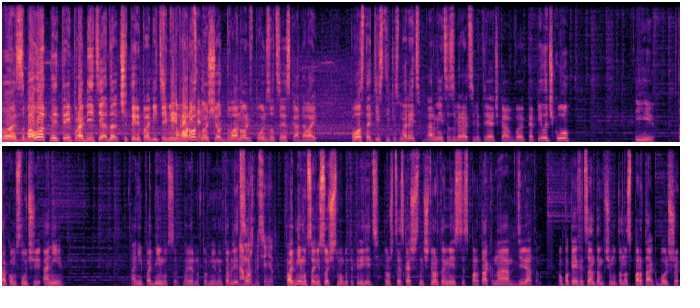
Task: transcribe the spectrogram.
Ой, заболотный, три пробития, да, четыре пробития Четыре мимо пробития. ворот, но счет 2-0 в пользу ЦСКА. Давай по статистике смотреть. Армейцы забирают себе 3 очка в копилочку. И в таком случае они, они поднимутся, наверное, в турнирной таблице. А может быть и нет. Поднимутся, они Сочи смогут опередить, потому что ЦСКА сейчас на четвертом месте, Спартак на девятом. Но по коэффициентам почему-то на Спартак больше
